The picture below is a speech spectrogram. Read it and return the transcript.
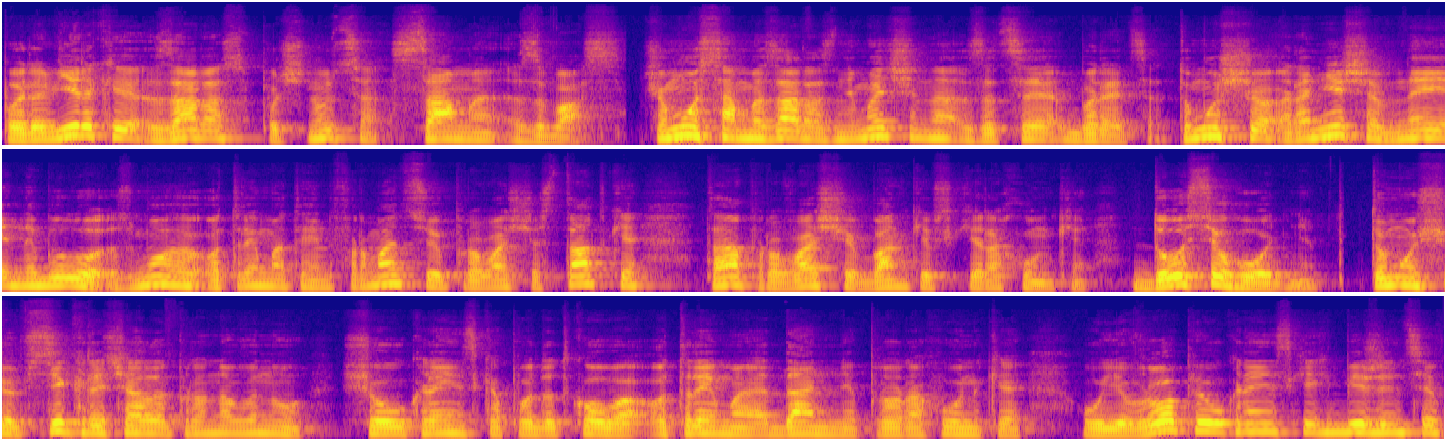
перевірки зараз почнуться саме з вас. Чому саме зараз Німеччина за це береться? Тому що раніше в неї не було змоги отримати інформацію про ваші статки та про ваші банківські рахунки до сьогодні. Тому що всі кричали про новину, що українська податкова отримає дані про рахунки у Європі українських біженців,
